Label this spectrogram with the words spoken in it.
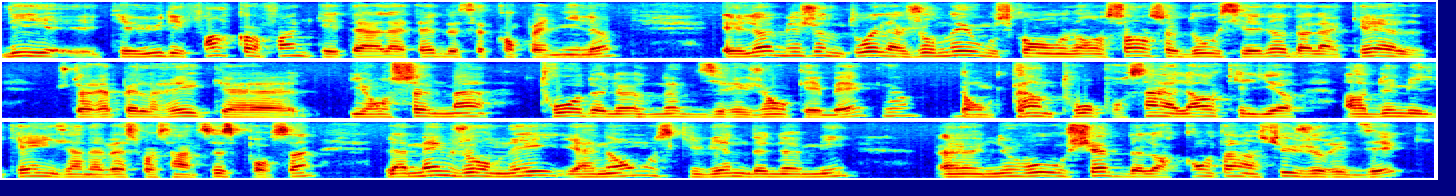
qu'il y a eu des francophones qui étaient à la tête de cette compagnie-là. Et là, imagine-toi, la journée où on, sort ce dossier-là dans laquelle, je te rappellerai qu'ils ont seulement trois de leurs neuf dirigeants au Québec, donc 33% alors qu'il y a, en 2015, il y en avait 66% La même journée, ils annoncent qu'ils viennent de nommer un nouveau chef de leur contentieux juridique,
